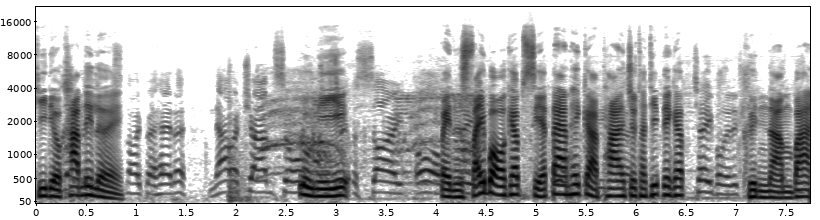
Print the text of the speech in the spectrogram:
ทีเดียวข้ามได้เลย Sniper header. Now a chance all ลูกนี้ at the side of เป็น the ไซส์บอลครับ เสียแต้มให้กับทางจุธทิพย์นะครับ table. And if ขึ้น she นำบ้าง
